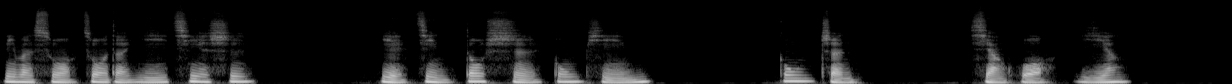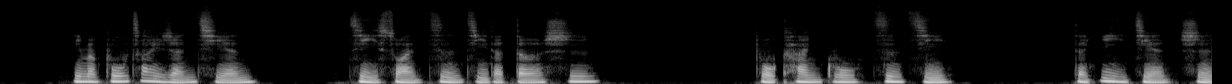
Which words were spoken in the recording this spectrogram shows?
你们所做的一切事，也尽都是公平、公正，像我一样。你们不在人前计算自己的得失，不看顾自己的意见是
